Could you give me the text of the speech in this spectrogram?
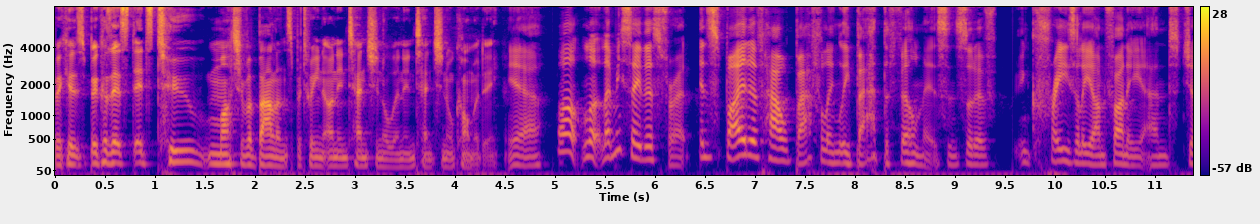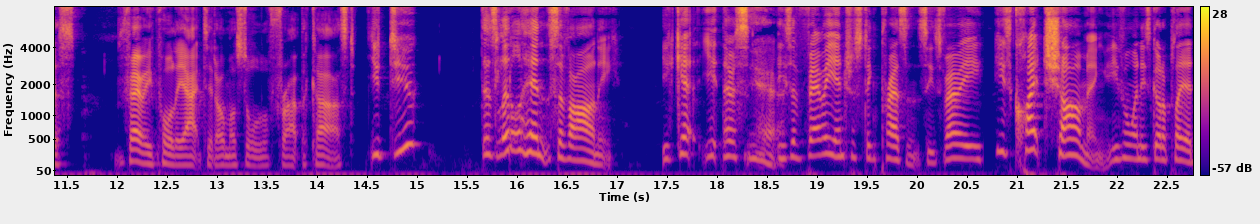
Because because it's it's too much of a balance between unintentional and intentional comedy. Yeah. Well, look, let me say this for it. In spite of how bafflingly bad the film is and sort of crazily unfunny and just very poorly acted almost all throughout the cast, you do. There's little hints of Arnie. You get you, there's Yeah. he's a very interesting presence. He's very he's quite charming, even when he's got to play a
